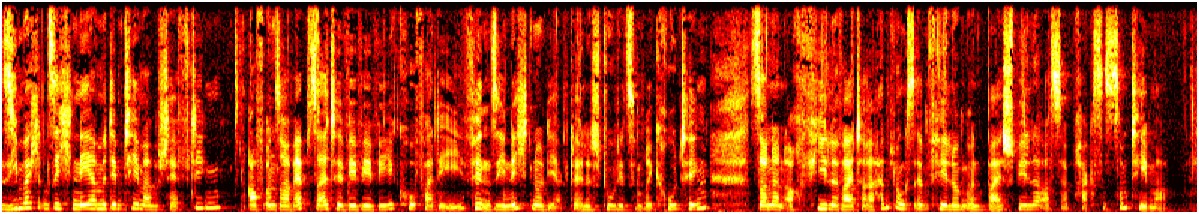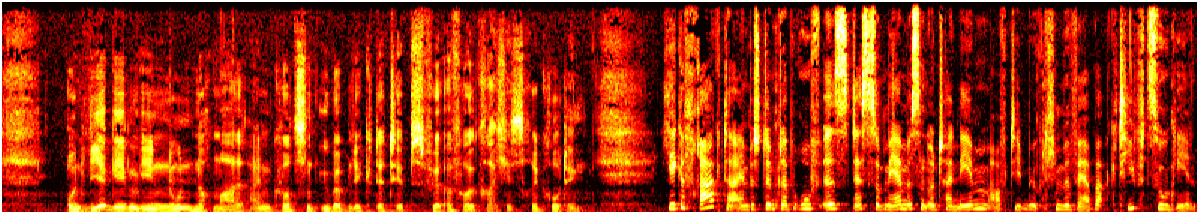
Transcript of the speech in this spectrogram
Sie möchten sich näher mit dem Thema beschäftigen. Auf unserer Webseite www.kofa.de finden Sie nicht nur die aktuelle Studie zum Recruiting, sondern auch viele weitere Handlungsempfehlungen und Beispiele aus der Praxis zum Thema. Und wir geben Ihnen nun nochmal einen kurzen Überblick der Tipps für erfolgreiches Recruiting. Je gefragter ein bestimmter Beruf ist, desto mehr müssen Unternehmen auf die möglichen Bewerber aktiv zugehen.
